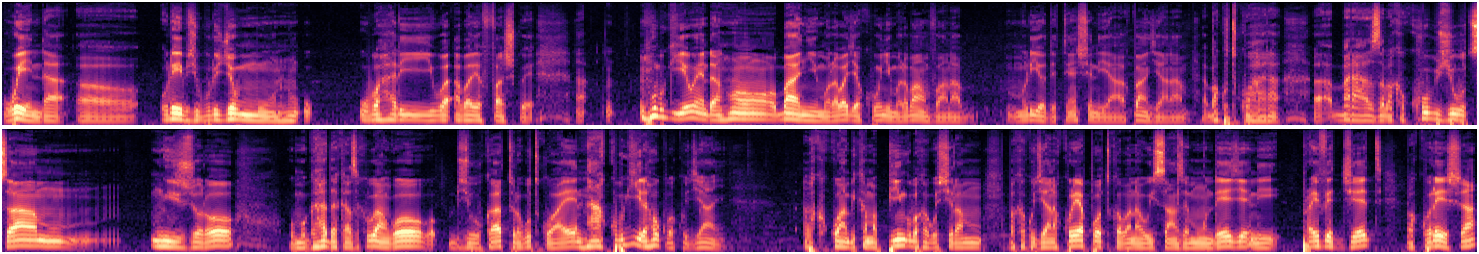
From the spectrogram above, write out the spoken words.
wenda ah, urebye uburyo umuntu uba hariya aba yafashwe nkubwiye wenda nko banyimura bajya kunyimura bamvana muri iyo detention ya banjyana bagutwara ah, baraza bakakubyutsa mu ijoro. Umugahada akaza kuvuga ngo byuka turagutwaye nta kubwira aho bakujyanye. Bakakwambika amapingu bakagushyira bakakujyana kuri airport ukabona wisanze mu ndege ni private jet bakoresha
